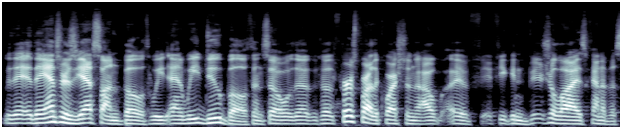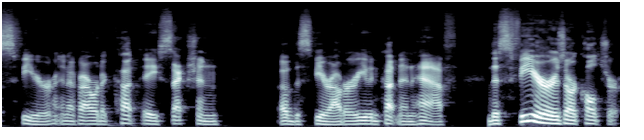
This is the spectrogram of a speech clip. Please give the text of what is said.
The, the answer is yes on both. We and we do both. And so the, the first part of the question, I'll, if if you can visualize kind of a sphere, and if I were to cut a section of the sphere out, or even cut it in half, the sphere is our culture.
